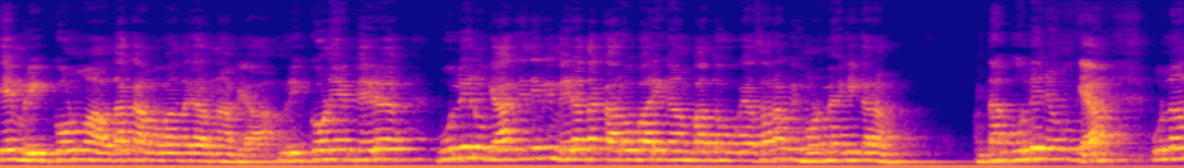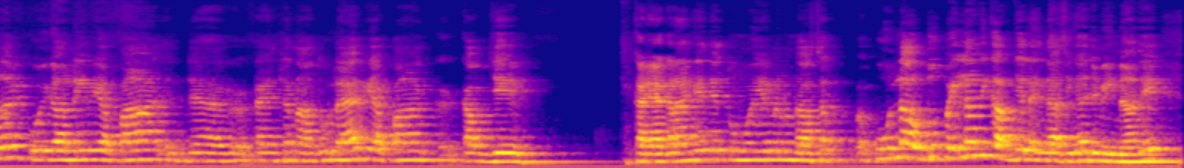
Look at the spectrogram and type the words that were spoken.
ਕਿ ਅਮਰੀਕੋ ਨੂੰ ਆਪਦਾ ਕੰਮ ਬੰਦ ਕਰਨਾ ਪਿਆ। ਅਮਰੀਕੋ ਨੇ ਫਿਰ ਬੂਲੇ ਨੂੰ ਕਿਹਾ ਕਹਿੰਦੀ ਵੀ ਮੇਰਾ ਤਾਂ ਕਾਰੋਬਾਰੀ ਕੰਮ ਬੰਦ ਹੋ ਗਿਆ, ਸਾਰਾ ਵੀ ਹੁਣ ਮੈਂ ਕੀ ਕਰਾਂ? ਤਾਂ ਬੂਲੇ ਨੇ ਉਹਨੂੰ ਕਿਹਾ, ਬੂਲਾ ਦਾ ਵੀ ਕੋਈ ਗੱਲ ਨਹੀਂ ਵੀ ਆਪਾਂ ਟੈਨਸ਼ਨ ਨਾ ਤੂੰ ਲੈ ਵੀ ਆਪਾਂ ਕਬਜ਼ੇ ਕਰਿਆ ਕਰਾਂਗੇ ਤੇ ਤੂੰ ਇਹ ਮੈਨੂੰ ਦੱਸ, ਪੂਲਾ ਉਦੋਂ ਪਹਿਲਾਂ ਵੀ ਕਬਜ਼ੇ ਲੈਂਦਾ ਸੀਗਾ ਜ਼ਮੀਨਾਂ ਦੇ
